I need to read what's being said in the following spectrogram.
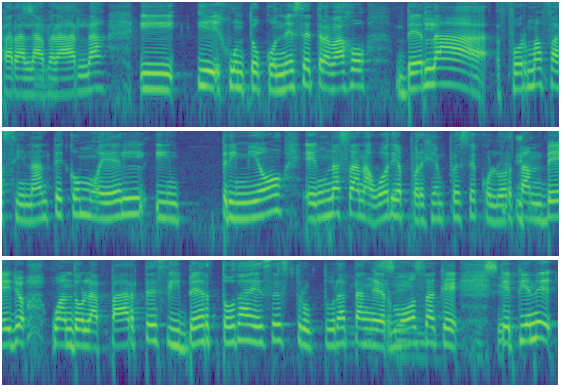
para Así labrarla y, y junto con ese trabajo ver la forma fascinante como Él imprimió en una zanahoria, por ejemplo, ese color tan bello, cuando la partes y ver toda esa estructura tan hermosa que, es que tiene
